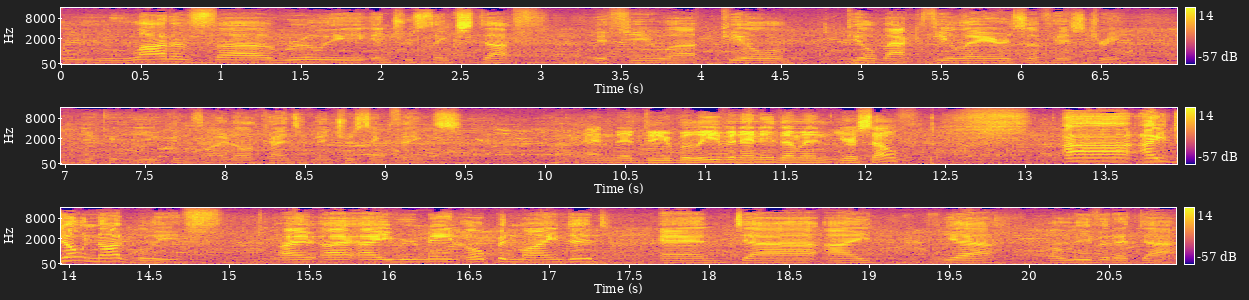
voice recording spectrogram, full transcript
a lot of uh, really interesting stuff. If you uh, peel, peel back a few layers of history, you can, you can find all kinds of interesting things. And uh, do you believe in any of them in yourself? Uh, I don't not believe. I, I, I remain open-minded, and uh, I, yeah, I'll leave it at that.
